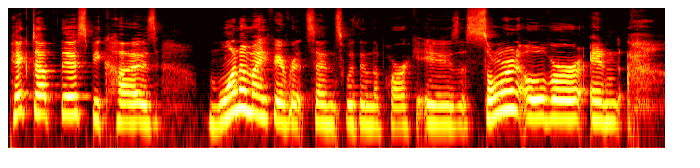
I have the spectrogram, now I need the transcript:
picked up this because one of my favorite scents within the park is Soarin' Over and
